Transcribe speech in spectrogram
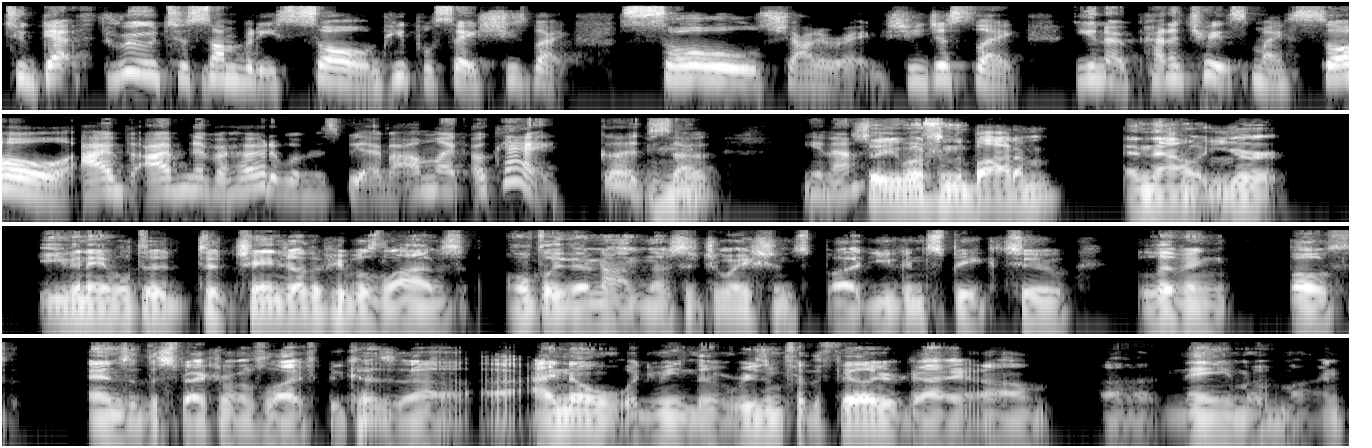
to get through to somebody's soul. And people say she's like soul shattering. She just like, you know, penetrates my soul. I've I've never heard a woman speak, but I'm like, okay, good. Mm-hmm. So, you know. So you went from the bottom and now mm-hmm. you're even able to to change other people's lives. Hopefully they're not in those situations, but you can speak to living both ends of the spectrum of life because uh, I know what you mean. The reason for the failure guy um, uh, name of mine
